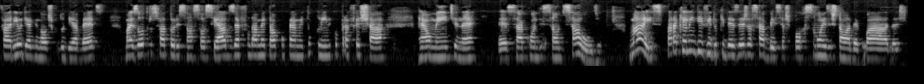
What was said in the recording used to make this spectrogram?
faria o diagnóstico do diabetes, mas outros fatores são associados, é fundamental o acompanhamento clínico para fechar realmente, né, essa condição de saúde. Mas, para aquele indivíduo que deseja saber se as porções estão adequadas,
